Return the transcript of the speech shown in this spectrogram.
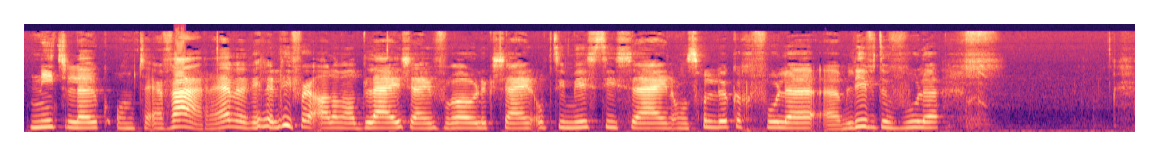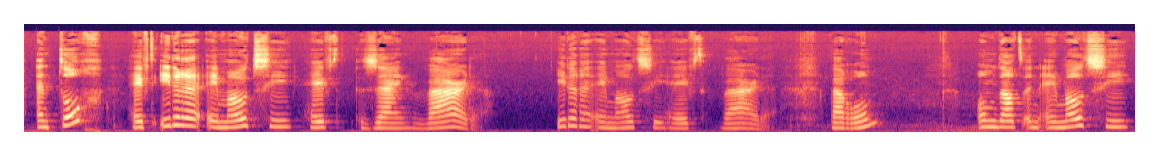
niet leuk om te ervaren. Hè? We willen liever allemaal blij zijn, vrolijk zijn, optimistisch zijn, ons gelukkig voelen, um, liefde voelen. En toch heeft iedere emotie heeft zijn waarde. Iedere emotie heeft waarde. Waarom? Omdat een emotie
